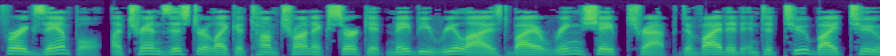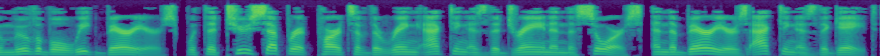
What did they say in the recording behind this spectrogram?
For example, a transistor-like a atomtronic circuit may be realized by a ring-shaped trap divided into 2 by 2 movable weak barriers, with the two separate parts of the ring acting as the drain and the source, and the barriers acting as the gate.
